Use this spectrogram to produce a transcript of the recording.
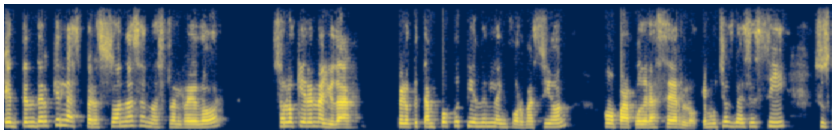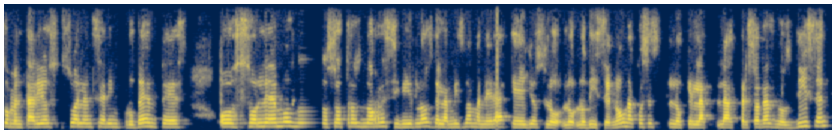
entender que las personas a nuestro alrededor solo quieren ayudar, pero que tampoco tienen la información como para poder hacerlo, que muchas veces sí sus comentarios suelen ser imprudentes o solemos nosotros no recibirlos de la misma manera que ellos lo, dicen, ¿no? Una cosa es lo que las personas nos dicen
